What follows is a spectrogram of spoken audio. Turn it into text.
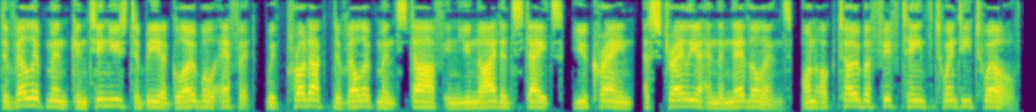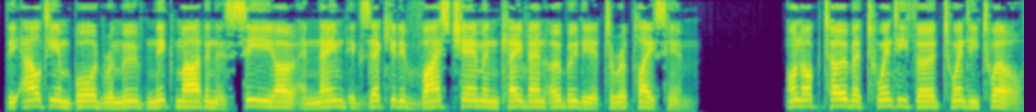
Development continues to be a global effort, with product development staff in United States, Ukraine, Australia and the Netherlands. On October 15, 2012, the Altium board removed Nick Martin as CEO and named Executive Vice Chairman Kayvan Oboudiyat to replace him. On October 23, 2012,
